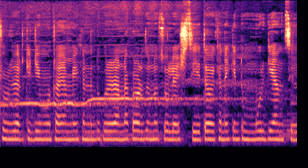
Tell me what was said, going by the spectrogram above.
সূর্য আর কি ডিম ওঠায় আমি এখানে দুপুরে রান্না করার জন্য চলে এসেছি। তো এখানে কিন্তু মুরগি আনছিল।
